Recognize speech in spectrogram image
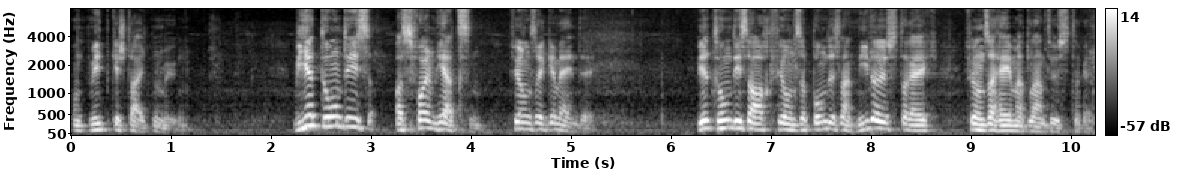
und mitgestalten mögen. Wir tun dies aus vollem Herzen für unsere Gemeinde. Wir tun dies auch für unser Bundesland Niederösterreich, für unser Heimatland Österreich.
